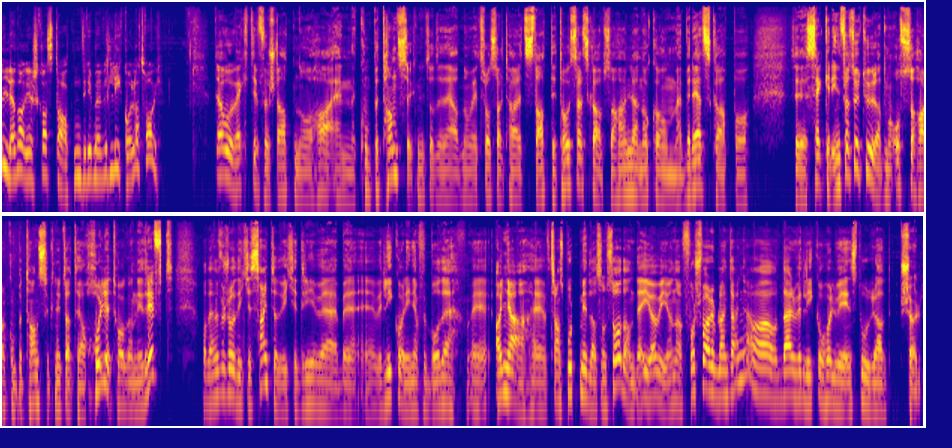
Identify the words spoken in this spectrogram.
alle dager skal staten drive med vedlikehold av tog? Det har vært viktig for staten å ha en kompetanse knytta til det at når vi tross alt har et statlig togselskap, så handler det noe om beredskap og sikker infrastruktur, at man også har kompetanse knytta til å holde togene i drift. Og det er for så vidt ikke sant at vi ikke driver vedlikehold innenfor både eh, andre eh, transportmidler som sådan. Det gjør vi gjennom Forsvaret bl.a., og der vedlikeholder vi i en stor grad sjøl.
